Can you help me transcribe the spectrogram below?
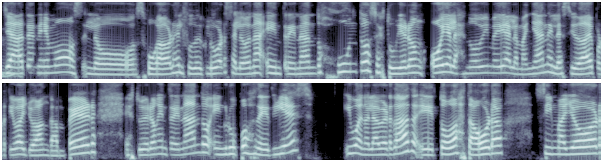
Ya tenemos los jugadores del Fútbol Club Barcelona entrenando juntos. Estuvieron hoy a las 9 y media de la mañana en la ciudad deportiva Joan Gamper. Estuvieron entrenando en grupos de 10 y bueno, la verdad, eh, todo hasta ahora sin mayor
